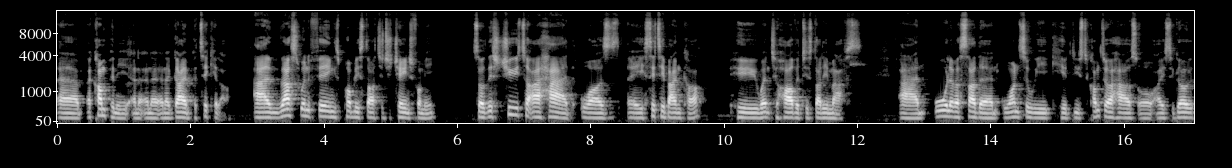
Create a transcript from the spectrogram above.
uh, a company and, and, a, and a guy in particular. And that's when things probably started to change for me. So this tutor I had was a city banker who went to Harvard to study maths. And all of a sudden, once a week, he used to come to our house, or I used to go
